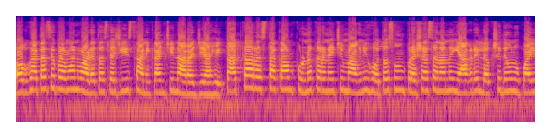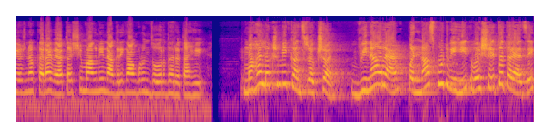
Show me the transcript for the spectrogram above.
अपघाताचे प्रमाण वाढत असल्याची स्थानिकांची नाराजी आहे. तात्काळ रस्ता काम पूर्ण करण्याची मागणी होत असून प्रशासनानं याकडे लक्ष देऊन उपाय उपाययोजना कराव्यात अशी मागणी नागरिकांकडून जोर धरत आहे. महालक्ष्मी कन्स्ट्रक्शन विना रॅम्प पन्नास फूट विहीर व शेततळ्याचे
